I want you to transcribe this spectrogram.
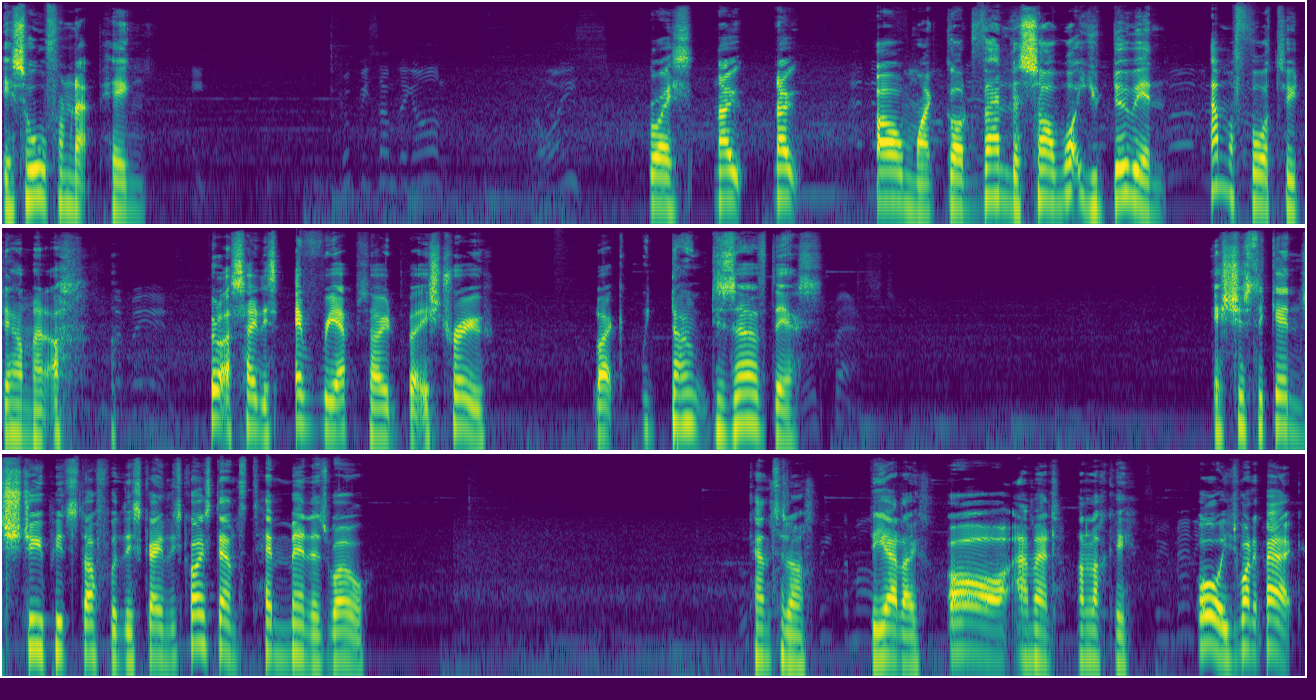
It's all from that ping. Royce. No, no. Oh my god. Van der Sar, what are you doing? I'm a 4-2 down, man. Oh. I feel like I say this every episode, but it's true. Like, we don't deserve this. It's just, again, stupid stuff with this game. This guy's down to 10 men as well. Cantona. Diallo. Oh, Amad. Unlucky. Oh, he's won it back.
